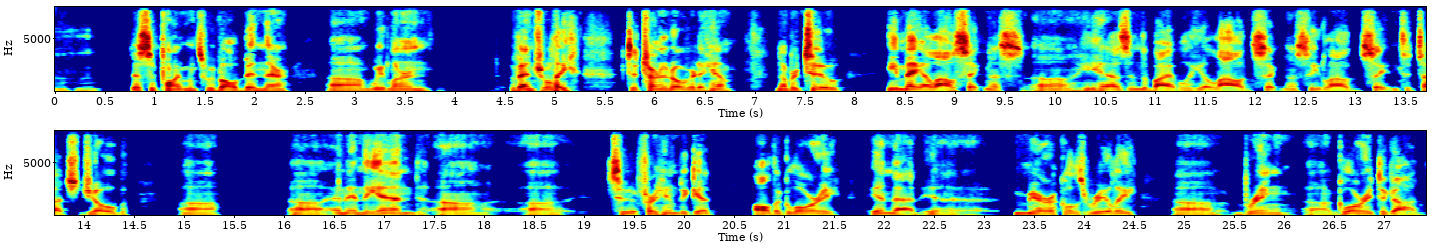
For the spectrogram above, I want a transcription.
Mm-hmm. Disappointments. We've all been there. uh, we learn eventually to turn it over to Him. Number two, He may allow sickness. Uh, he has in the Bible, He allowed sickness. He allowed Satan to touch Job. Uh, uh and in the end, uh, uh, to for Him to get all the glory in that. miracles really bring glory to God.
